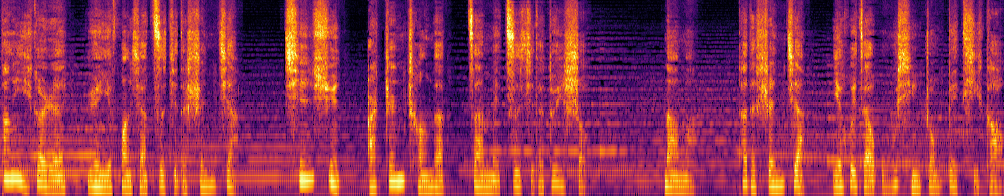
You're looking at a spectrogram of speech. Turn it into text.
当一个人愿意放下自己的身价，谦逊而真诚地赞美自己的对手，那么他的身价也会在无形中被提高。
